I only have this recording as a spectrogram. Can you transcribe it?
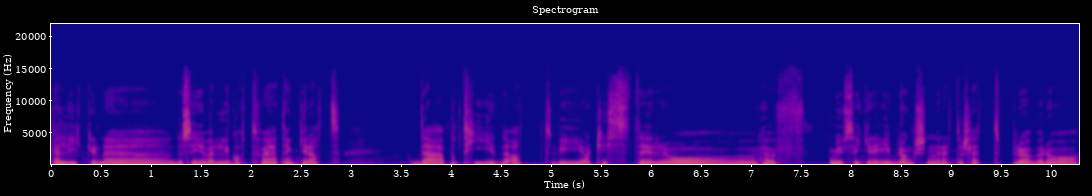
Jeg liker det du sier veldig godt, for jeg tenker at det er på tide at vi artister og musikere i bransjen rett og slett prøver å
